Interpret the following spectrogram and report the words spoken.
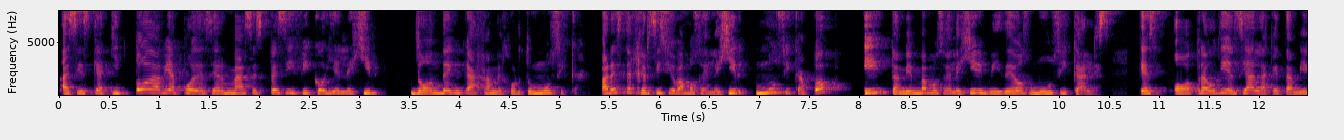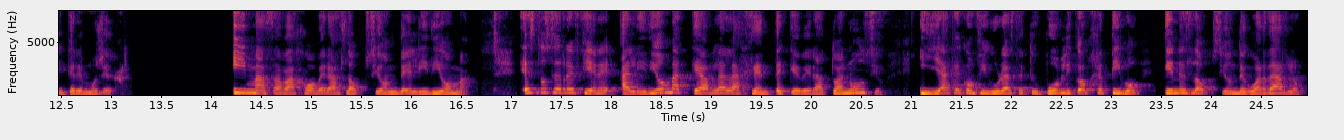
Así es que aquí todavía puedes ser más específico y elegir dónde encaja mejor tu música. Para este ejercicio vamos a elegir música pop y también vamos a elegir videos musicales, que es otra audiencia a la que también queremos llegar. Y más abajo verás la opción del idioma. Esto se refiere al idioma que habla la gente que verá tu anuncio. Y ya que configuraste tu público objetivo, tienes la opción de guardarlo,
